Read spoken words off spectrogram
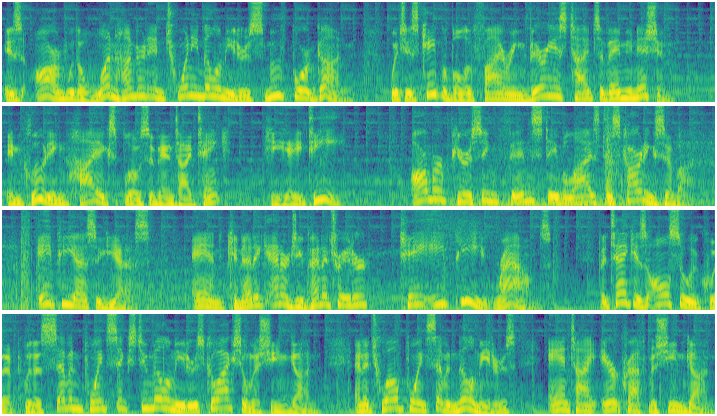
is armed with a 120mm smoothbore gun, which is capable of firing various types of ammunition, including high-explosive anti-tank (HEAT), armor-piercing fin-stabilized discarding sabot, APS-ES, and kinetic energy penetrator KEP rounds. The tank is also equipped with a 7.62mm coaxial machine gun and a 12.7mm anti-aircraft machine gun,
